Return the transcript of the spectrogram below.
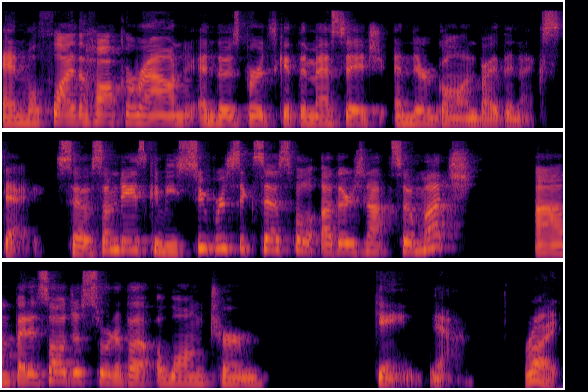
and we'll fly the hawk around and those birds get the message and they're gone by the next day. So some days can be super successful, others not so much. Um, but it's all just sort of a, a long term game. Yeah. Right.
